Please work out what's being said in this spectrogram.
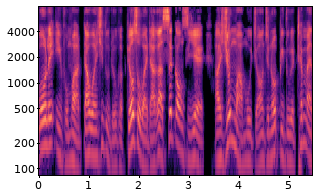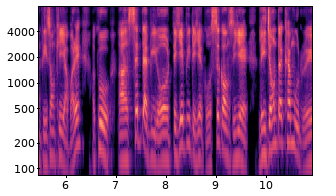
ကောလေးအင်ဖိုမှာတာဝန်ရှိသူတို့ကပြောဆိုပါတယ်ဒါကစစ်ကောင်စီရဲ့အာရွတ်မာမှုကြောင့်ကျွန်တော်ပြည်သူတွေထက်မှန်သေဆုံးခဲ့ရပါတယ်။အခုအာစစ်တက်ပြီးတော့တရက်ပြီးတရက်ကိုစစ်ကောင်စီရဲ့လေကြောင်းတက်ခတ်မှုတွေ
